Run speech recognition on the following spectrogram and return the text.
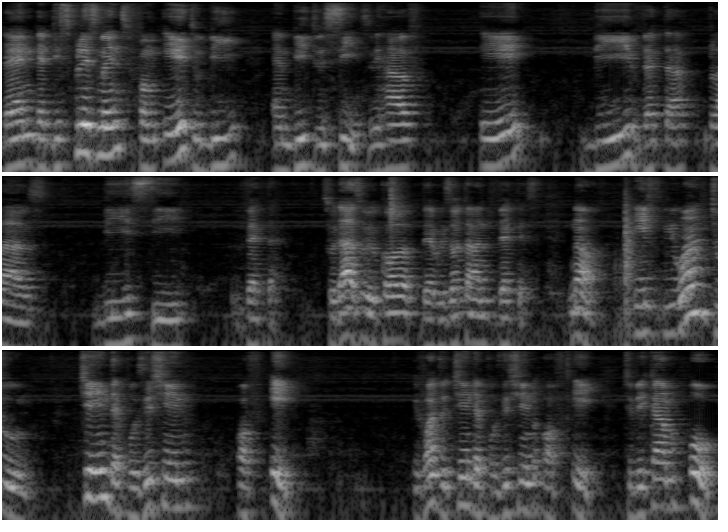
then the displacement from A to B and B to C. So we have A, B vector plus B, C vector. So that's what we call the resultant vectors. Now, if you want to change the position of A. If you want to change the position of A to become O,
